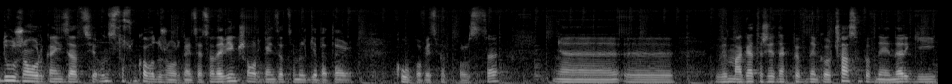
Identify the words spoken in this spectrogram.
dużą organizacją, no stosunkowo dużą organizacją, największą organizacją LGBTQ powiedzmy w Polsce, y, wymaga też jednak pewnego czasu, pewnej energii.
